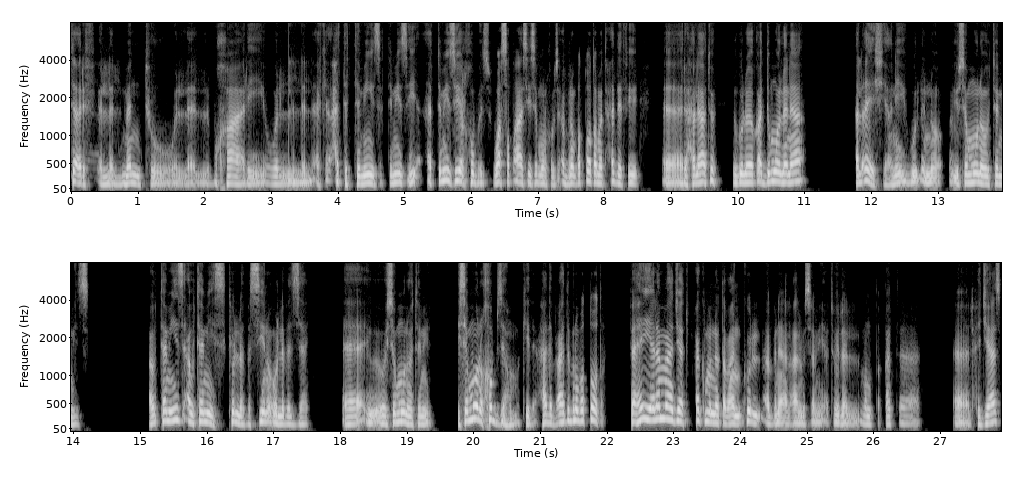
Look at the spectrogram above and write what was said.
تعرف ال- المنتو والبخاري وال- حتى التمييز التمييز هي التمييز هي الخبز وسط آسيا يسمونه الخبز ابن بطوطة متحدث في آه، رحلاته يقول يقدمون لنا العيش يعني يقول إنه يسمونه تمييز. أو تمييز أو تميس كله بالسين ولا بالزاي آه، ويسمونه تمييز. يسمونه خبزهم كذا هذا بعهد ابن بطوطة. فهي لما جت بحكم إنه طبعا كل أبناء العالم الاسلامي يأتوا إلى منطقه آه، آه، الحجاز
